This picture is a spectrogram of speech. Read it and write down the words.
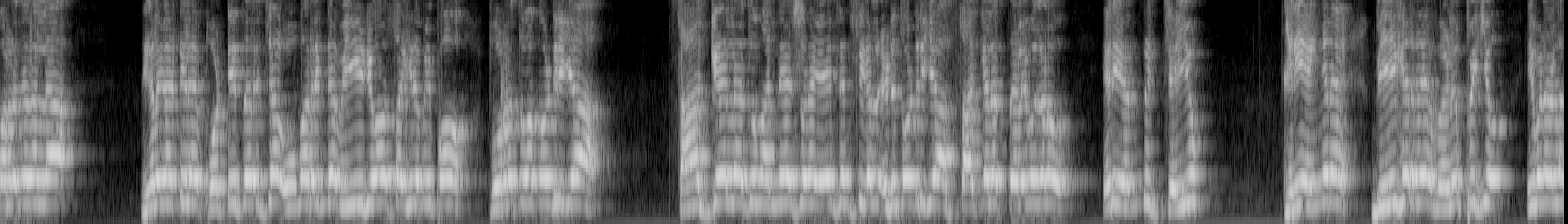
പറഞ്ഞതല്ല. നിങ്ങൾ കണ്ടില്ലേ പൊട്ടിത്തെറിച്ച ഉമറിന്റെ വീഡിയോ സഹിതം ഇപ്പോ പുറത്തു വന്നുകൊണ്ടിരിക്കുക സകലതും അന്വേഷണ ഏജൻസികൾ എടുത്തോണ്ടിരിക്കുക. സകല തെളിവുകളും. ഇനി എന്ത് ചെയ്യും? ഇനി എങ്ങനെ ഭീകരരെ വെളുപ്പിക്കും? ഇവിടെയുള്ള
